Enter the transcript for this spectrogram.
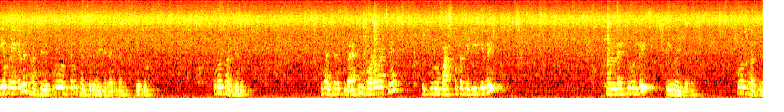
ইয়ে হয়ে গেলে ঝরঝরে, পুরো একদম ঝরঝরে হয়ে যাবে একদম এই যে পুরো ঝরঝরে। ঝরঝরে পোলাও। এখন গরম আছে, এই পুরো বাষ্পটা বেরিয়ে গেলেই ঠান্ডা একটু হলেই ইয়ে হয়ে যাবে। পুরো যাবে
